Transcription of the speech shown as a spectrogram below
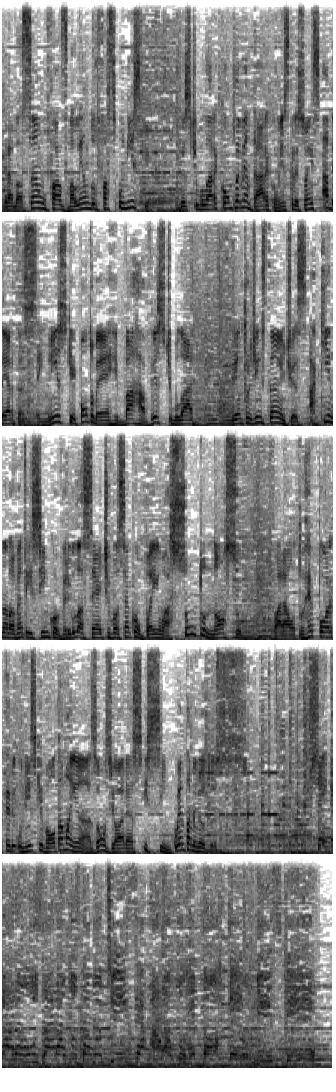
Graduação faz valendo, faz Unisque. Vestibular complementar com inscrições abertas em unisque.br barra vestibular. Dentro de instantes, aqui na 95,7 você acompanha o assunto nosso. O Arauto Repórter Unisque volta amanhã às 11 horas e 50 minutos. Chegaram os arautos da notícia, Arauto Repórter Unisque.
